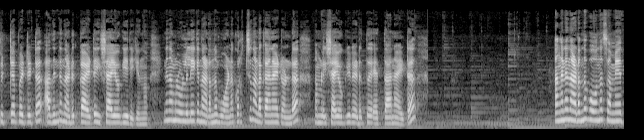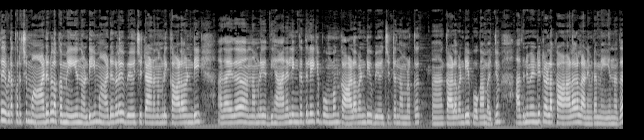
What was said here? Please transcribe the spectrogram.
ചുറ്റപ്പെട്ടിട്ട് അതിന്റെ നടുക്കായിട്ട് ഇഷായോഗി ഇരിക്കുന്നു. ഇനി നമ്മൾ ഉള്ളിലേക്ക് നടന്നു പോവാണ്. കുറച്ച് നടക്കാനായിട്ടുണ്ട്. നമ്മൾ ഇഷായോഗിയുടെ അടുത്ത് എത്താനായിട്ട്. അങ്ങനെ നടന്നു പോകുന്ന സമയത്ത് ഇവിടെ കുറച്ച് മാടുകളൊക്കെ മെയ്യുന്നുണ്ട് ഈ മാടുകളെ ഉപയോഗിച്ചിട്ടാണ് നമ്മൾ ഈ കാളവണ്ടി അതായത് നമ്മൾ ഈ ധ്യാനലിംഗത്തിലേക്ക് പോകുമ്പം കാളവണ്ടി ഉപയോഗിച്ചിട്ട് നമ്മൾക്ക് കാളവണ്ടിയെ പോകാൻ പറ്റും. അതിനു വേണ്ടിയിട്ടുള്ള കാളകളാണ് ഇവിടെ മെയ്യുന്നത്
